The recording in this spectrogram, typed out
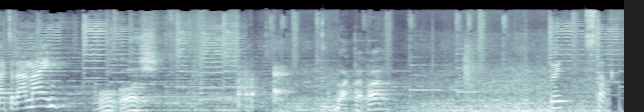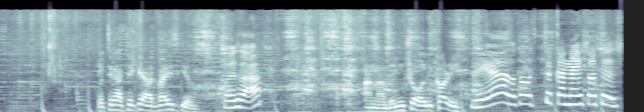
Better than mine. Oh gosh. Black pepper. Wait, stop. Good thing I take your advice, Gil. What's that? And I didn't throw all the curry. Yeah, look how thick and nice it is.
